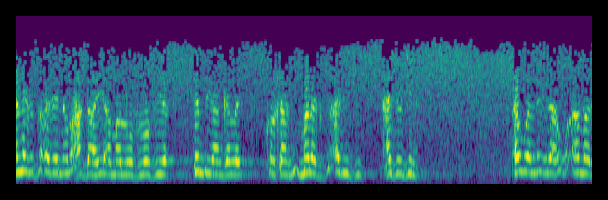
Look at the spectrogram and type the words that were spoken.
annaga ducadeenna waxaa daahiya ama luufluufiya dembigaan gallay kolkaan malag ducadiisii maxaa joojina awalna ilaah uu amar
